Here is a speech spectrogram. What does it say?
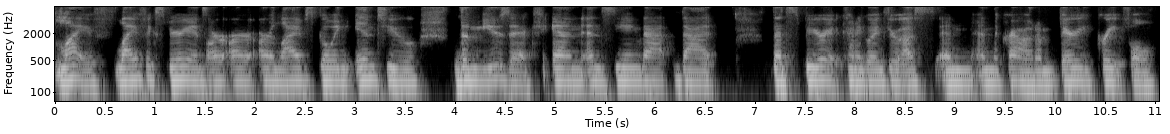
life life experience our, our our lives going into the music and and seeing that that that spirit kind of going through us and and the crowd i'm very grateful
